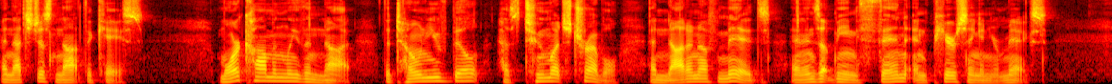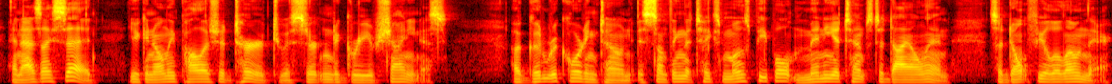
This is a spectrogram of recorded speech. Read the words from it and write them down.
and that's just not the case. More commonly than not, the tone you've built has too much treble and not enough mids and ends up being thin and piercing in your mix. And as I said, you can only polish a turd to a certain degree of shininess. A good recording tone is something that takes most people many attempts to dial in, so don't feel alone there.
